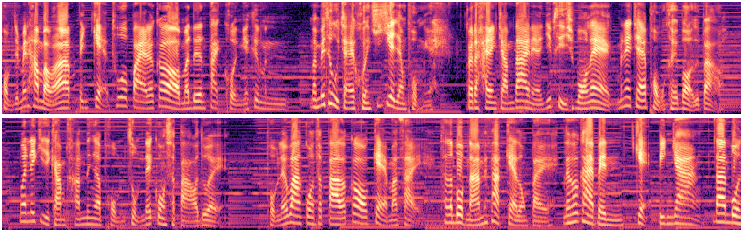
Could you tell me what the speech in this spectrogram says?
ผมจะไม่ทำแบบว่าเป็นแกะทั่วไปแล้วก็มาเดินตัดขนเงี้ยคือมัน มันไม่ถูกใจคนขี้เกียจอย่างผมไง ก็ถ้าใครยังจำได้เนี่ย 24 ชั่วโมงแรก ไม่แน่ใจผมเคยบอกหรือเปล่า ว่าในกิจกรรมครั้งหนึ่งอะผมสุ่มได้กรงสปาวด้วย ผมได้วางกรงสปาวแล้วก็เอาแกะมาใส่ทำระบบน้ำให้ผักแกะลงไป แล้วก็กลายเป็นแกะปิ้งย่าง ด้านบน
